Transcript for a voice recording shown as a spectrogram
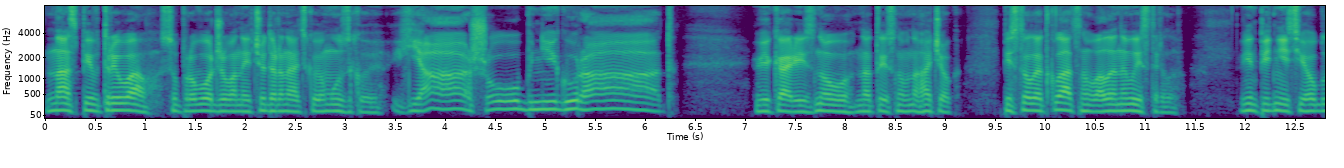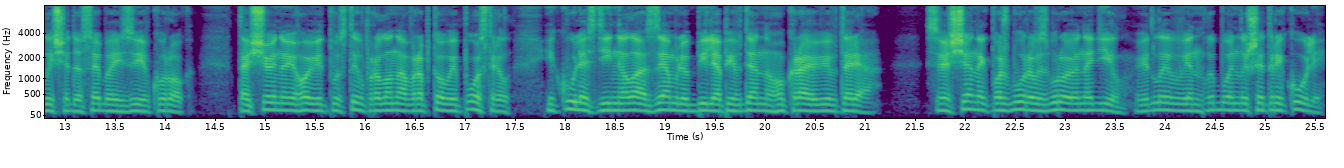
Наспів тривав, супроводжуваний чудернацькою музикою. Я шубнігурат. Вікарій знову натиснув на гачок. Пістолет клацнув, але не вистрілив. Він підніс його ближче до себе і звів курок. Та щойно його відпустив, пролунав раптовий постріл, і куля здійняла землю біля південного краю вівтаря. Священик пожбурив зброю на діл, відлив він, либонь, лише три кулі.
